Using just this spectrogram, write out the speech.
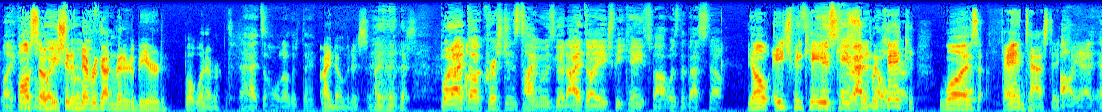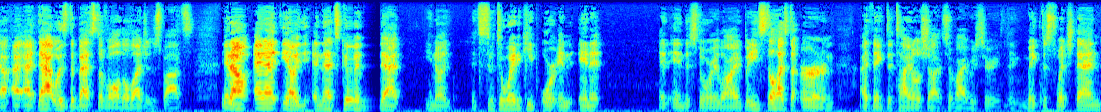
Like Also, he should have never gotten rid of the beard, but whatever. That's a whole other thing. I know it is. I know it is. But I thought Christian's timing was good. I thought HBK spot was the best though. Yo, HBK's his came out of super kick was fantastic. Oh yeah, I, I, that was the best of all the legend spots. You know, and I, you know, and that's good that you know it's it's a way to keep Orton in it and in the storyline, but he still has to earn, I think, the title shot Survivor Series. They make the switch, then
